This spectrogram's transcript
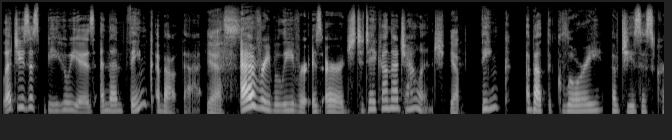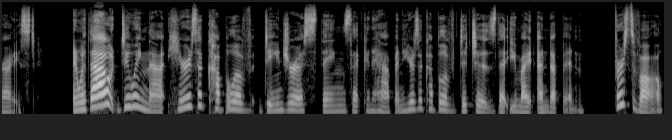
let Jesus be who he is and then think about that. yes. Every believer is urged to take on that challenge. Yep. Think about the glory of Jesus Christ. And without doing that, here's a couple of dangerous things that can happen. Here's a couple of ditches that you might end up in. First of all,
